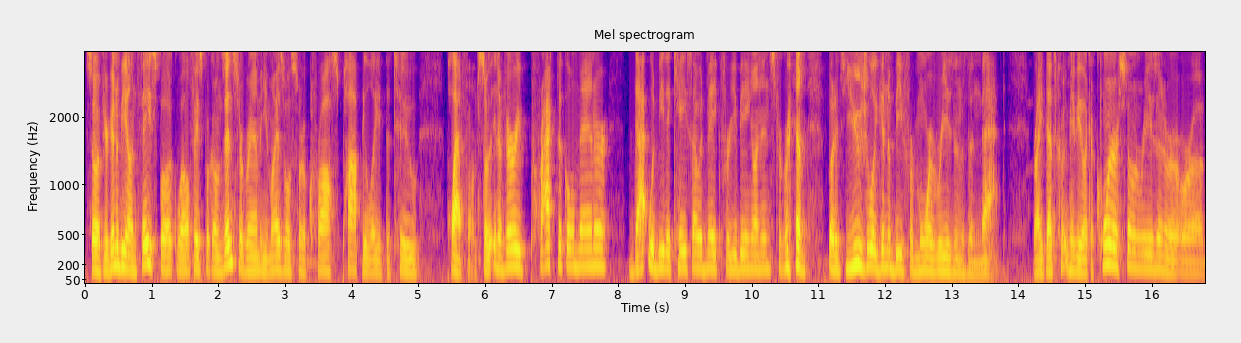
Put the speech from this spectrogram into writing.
So if you're going to be on Facebook, well, Facebook owns Instagram, and you might as well sort of cross populate the two platforms. So, in a very practical manner, that would be the case I would make for you being on Instagram, but it's usually going to be for more reasons than that right? That's maybe like a cornerstone reason or, or a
